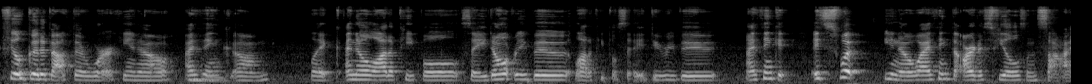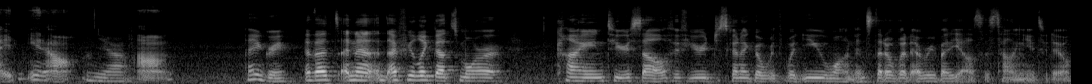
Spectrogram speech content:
feel good about their work. You know, mm-hmm. I think um, like I know a lot of people say don't reboot. A lot of people say do reboot. I think it it's what you know. Why I think the artist feels inside. You know. Yeah. Um, I agree, and that's and I feel like that's more kind to yourself if you're just gonna go with what you want instead of what everybody else is telling you to do.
